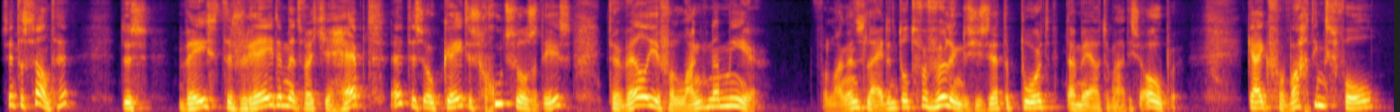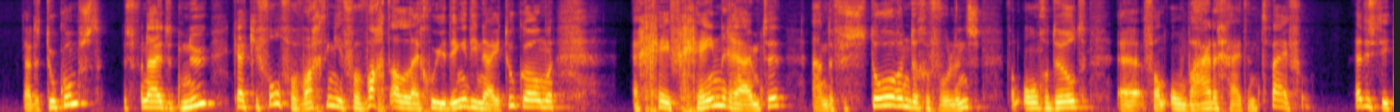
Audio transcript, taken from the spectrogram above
is interessant, hè? Dus wees tevreden met wat je hebt. Het is oké, het is goed zoals het is, terwijl je verlangt naar meer. Verlangens leiden tot vervulling, dus je zet de poort daarmee automatisch open. Kijk verwachtingsvol naar de toekomst. Dus vanuit het nu kijk je vol verwachting. Je verwacht allerlei goede dingen die naar je toe komen. En geef geen ruimte aan de verstorende gevoelens van ongeduld, eh, van onwaardigheid en twijfel. dus die,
